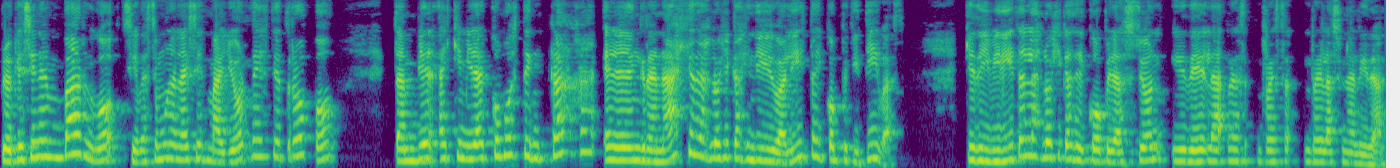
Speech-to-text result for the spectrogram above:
Pero que sin embargo, si hacemos un análisis mayor de este tropo, también hay que mirar cómo este encaja en el engranaje de las lógicas individualistas y competitivas, que debilitan las lógicas de cooperación y de la relacionalidad.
